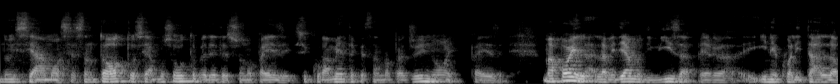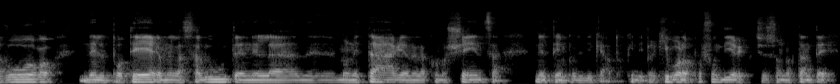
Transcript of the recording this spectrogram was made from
noi siamo a 68, siamo sotto, vedete ci sono paesi sicuramente che stanno peggio di noi, paesi. ma poi la, la, vediamo divisa per inequalità al lavoro, nel potere, nella salute, nella, nella monetaria, nella conoscenza, nel tempo dedicato. Quindi per chi vuole approfondire ci sono tante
